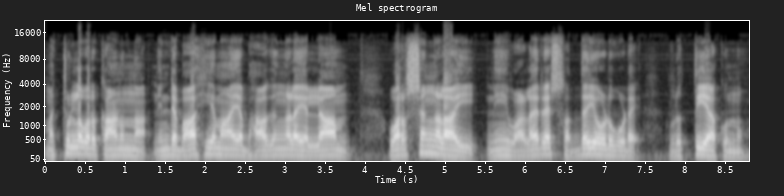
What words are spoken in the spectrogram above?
മറ്റുള്ളവർ കാണുന്ന നിന്റെ ബാഹ്യമായ ഭാഗങ്ങളെയെല്ലാം വർഷങ്ങളായി നീ വളരെ ശ്രദ്ധയോടുകൂടെ വൃത്തിയാക്കുന്നു.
